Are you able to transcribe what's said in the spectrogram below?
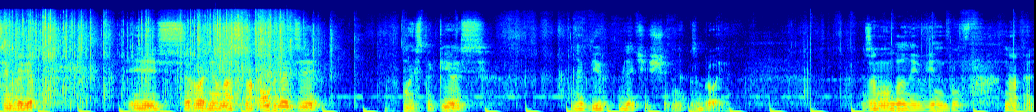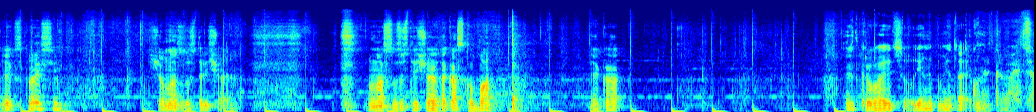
Всім привіт! І сьогодні у нас на огляді ось такий ось набір для чищення зброї. Замовлений він був на Аліекспресі. Що нас зустрічає? У нас зустрічає така скоба, яка відкривається, я не пам'ятаю, як вона відкривається.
